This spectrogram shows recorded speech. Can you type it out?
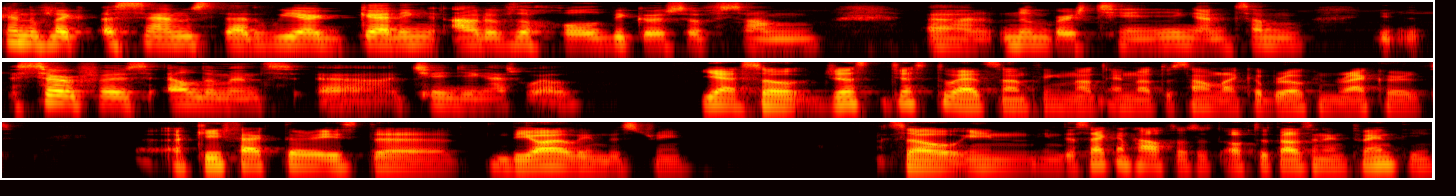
kind of like a sense that we are getting out of the hole because of some uh, numbers changing and some surface elements uh, changing as well. Yeah. So just just to add something, not and not to sound like a broken record, a key factor is the the oil industry. So in in the second half of, of 2020,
